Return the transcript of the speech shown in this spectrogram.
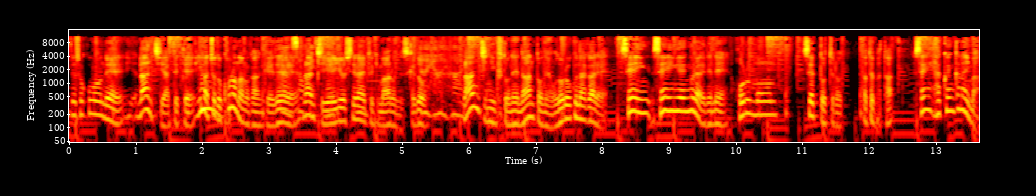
で、そこをね、ランチやってて、今ちょっとコロナの関係でランチ営業してない時もあるんですけどはい、はいはい。ランチに行くとね、なんとね、驚くなかれ、1000 1000円ぐらいでね、ホルモンセットっていうの、例えばた、1100円かな、今。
